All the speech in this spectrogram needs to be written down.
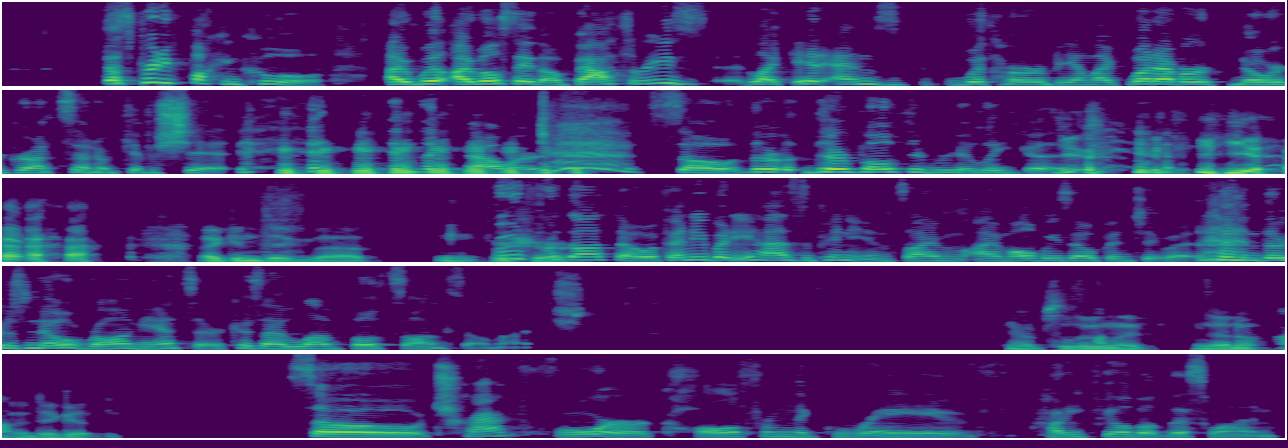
that's pretty fucking cool. I will I will say though, Bathory's like it ends with her being like, whatever, no regrets, I don't give a shit in the tower. So they're they're both really good. yeah, I can dig that. Mm, for Food sure. for thought though. If anybody has opinions, I'm I'm always open to it. And there's no wrong answer because I love both songs so much. Absolutely. Yeah, no, Uh, I dig it. So track four, Call from the Grave. How do you feel about this one?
